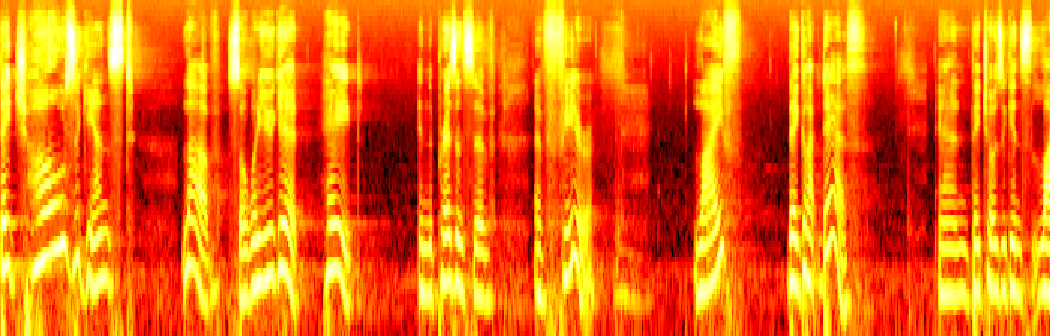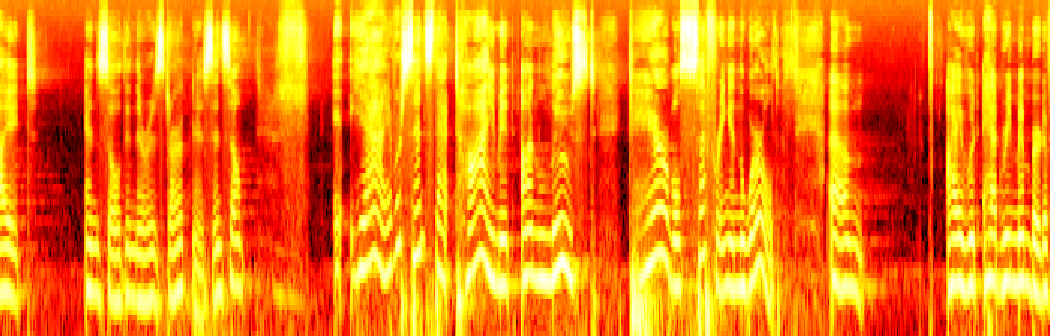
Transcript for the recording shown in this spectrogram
They chose against love. So, what do you get? Hate in the presence of, of fear. Life, they got death. And they chose against light. And so then there is darkness. And so, it, yeah, ever since that time, it unloosed terrible suffering in the world. Um, I would had remembered a,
